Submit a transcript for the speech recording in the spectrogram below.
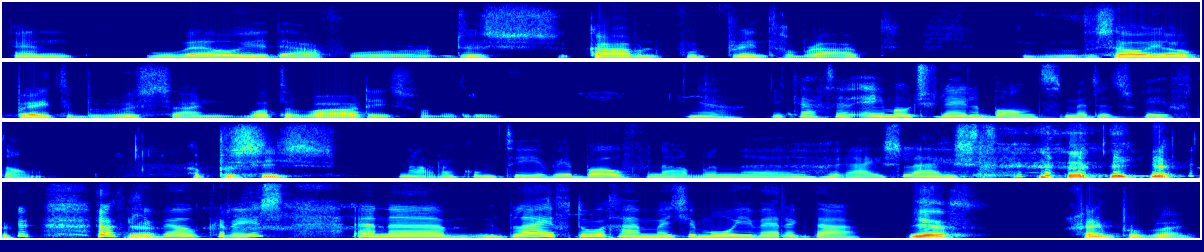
En hoewel je daarvoor dus carbon footprint gebruikt, zal je ook beter bewust zijn wat de waarde is van het rif. Ja, je krijgt een emotionele band met het rif dan. Ja, precies. Nou, dan komt hij weer bovenaan mijn uh, reislijst. ja. Dankjewel, Chris. En uh, blijf doorgaan met je mooie werk daar. Yes, geen probleem.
